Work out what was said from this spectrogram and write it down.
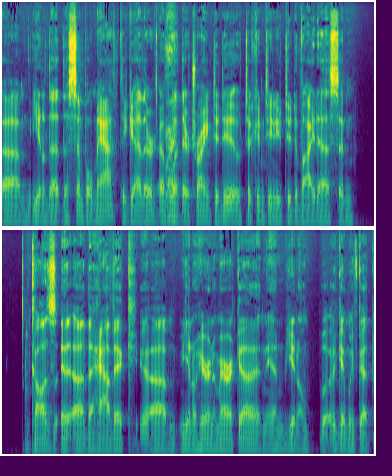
um, you know the the simple math together of Right. what they're trying to do to continue to divide us and cause uh, the havoc, um, you know, here in America, and and you know, again, we've got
